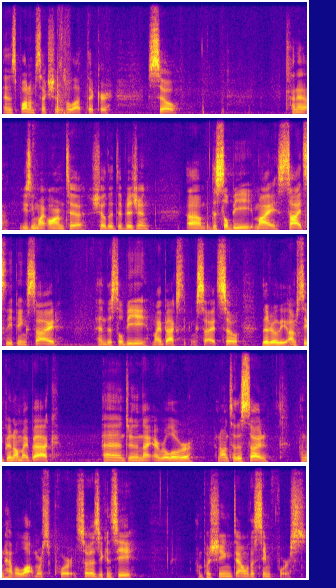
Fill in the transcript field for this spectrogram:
and this bottom section is a lot thicker. So kind of using my arm to show the division. Um, this will be my side sleeping side and this will be my back sleeping side. So literally I'm sleeping on my back and during the night I roll over and onto this side, I'm gonna have a lot more support. So as you can see, I'm pushing down with the same force.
